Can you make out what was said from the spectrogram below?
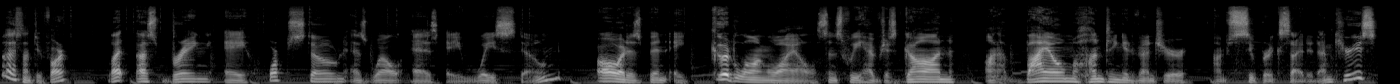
Well, that's not too far. Let us bring a Warpstone as well as a Waystone. Oh, it has been a good long while since we have just gone on a biome hunting adventure. I'm super excited. I'm curious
